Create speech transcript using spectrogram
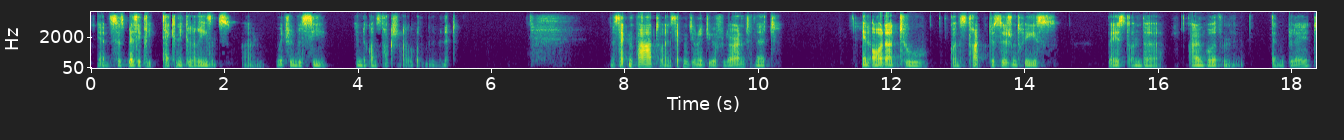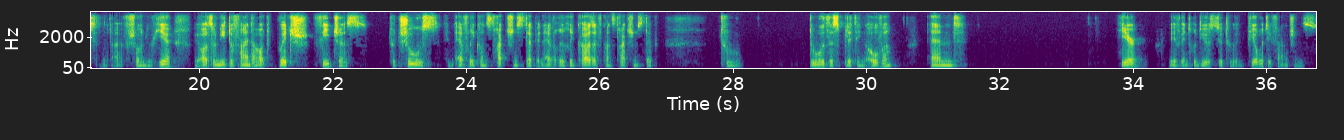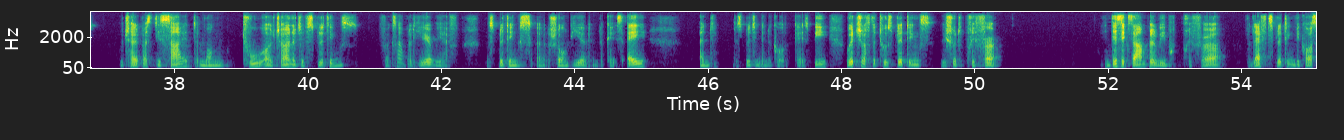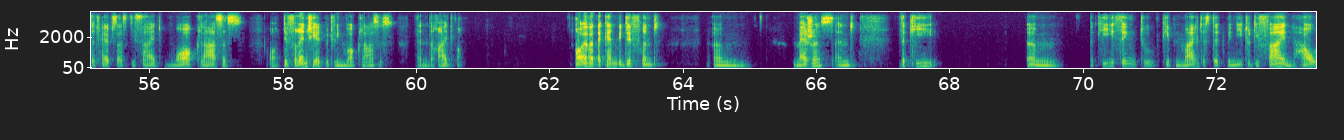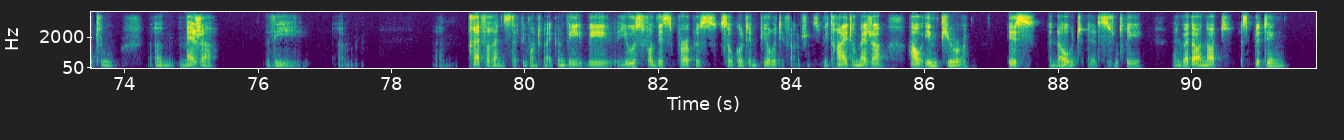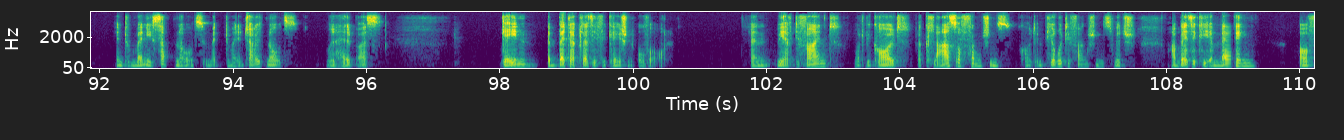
yeah, this is basically technical reasons, um, which we will see in the construction algorithm in a minute. The second part, or the second unit, you have learned that in order to construct decision trees based on the algorithm template that I've shown you here. We also need to find out which features to choose in every construction step, in every recursive construction step to do the splitting over. And here we have introduced you to impurity functions, which help us decide among two alternative splittings. For example, here we have the splittings uh, shown here in the case A and the splitting in the case B, which of the two splittings we should prefer. In this example, we prefer the left splitting because it helps us decide more classes or differentiate between more classes than the right one. However, there can be different um, measures and the key um, the key thing to keep in mind is that we need to define how to um, measure the um, um, preference that we want to make. And we, we use for this purpose so-called impurity functions. We try to measure how impure is a node in a decision tree and whether or not a splitting into many subnodes, into many child nodes, will help us gain a better classification overall. And we have defined what we called a class of functions called impurity functions, which are basically a mapping of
